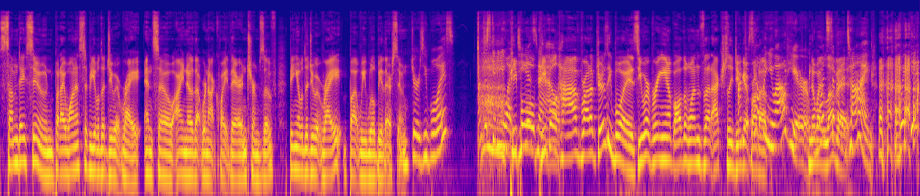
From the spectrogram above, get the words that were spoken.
someday soon, but I want us to be able to do it right. And so I know that we're not quite there in terms of being able to do it right, but we will be there soon. Jersey Boys? I'm just giving you ideas people, now. People have brought up Jersey Boys. You are bringing up all the ones that actually do I'm get brought up. I'm just helping you out here. No, One I love step it. at a time. Wicked?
